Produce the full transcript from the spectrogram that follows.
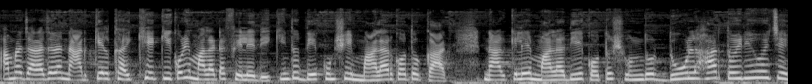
আমরা যারা যারা নারকেল খাই, খেয়ে কী করি? মালাটা ফেলে দিই। কিন্তু দেখুন সেই মালার কত কাজ নারকেলের মালা দিয়ে কত সুন্দর দুল হার তৈরি হয়েছে।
